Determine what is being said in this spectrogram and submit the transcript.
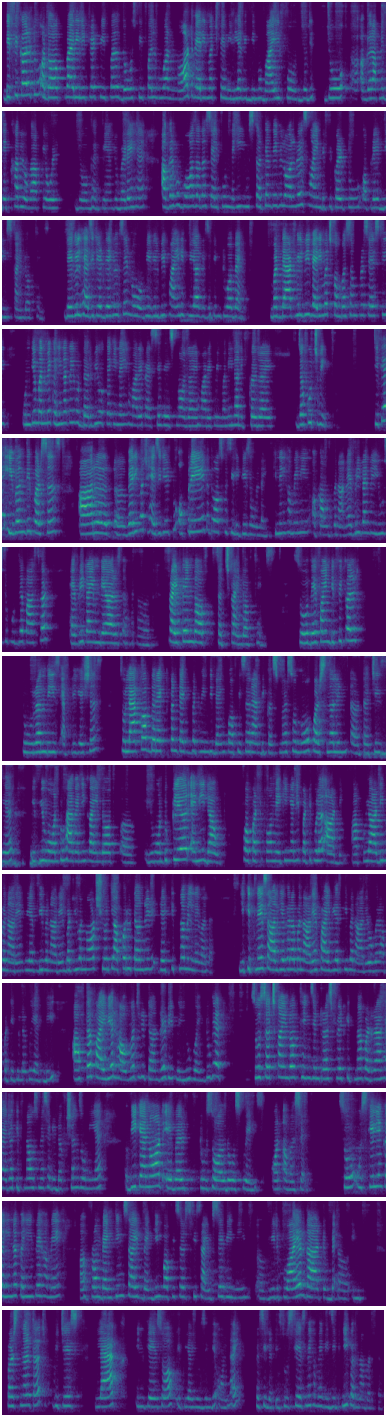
Difficult to adopt by illiterate people, those people who are not very much familiar with the mobile phone. जो जो अगर आपने देखा भी होगा आपके old जो घर पे हैं जो बड़े हैं अगर वो बहुत ज़्यादा सेल फ़ोन नहीं यूज़ करते हैं they will always find difficult to operate these kind of things they will hesitate they will say no we will be fine if we are visiting to a bank but that will be very much cumbersome process की उनके मन में कहीं ना कहीं वो डर भी होता है कि नहीं हमारे पैसे वेस्ट ना हो जाए हमारे कोई मनी ना निकल जाए जब कुछ भी ठीक है even the person are very much hesitate to operate those facilities online कि नहीं हमें नहीं अकाउंट बनाना every time they use to put the password every time they are frightened of such kind of things so they find difficult to run these applications. So lack of direct contact between the bank officer and the customer. So no personal in, uh, touch is there. If you want to have any kind of, uh, you want to clear any doubt for for making any particular RD. आप कोई RD बना रहे हैं, कोई FD बना रहे हैं, but you are not sure कि आपको return rate कितना मिलने वाला है. ये कितने साल की अगर आप बना रहे हैं फाइव ईयर की बना रहे हो अगर आप पर्टिकुलर कोई F D after five year how much return rate will you going to get so such kind of things interest rate कितना पड़ रहा है या कितना उसमें से डिडक्शन होनी है we can not able to solve those our self so उसके लिए कहीं ना कहीं पे हमें from banking side banking officers की साइड से we need we require that in personal touch which is lack in case of if you are using the online facilities उस केस में हमें विजिट ही करना पड़ता है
